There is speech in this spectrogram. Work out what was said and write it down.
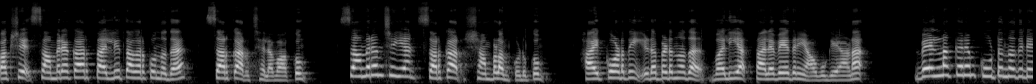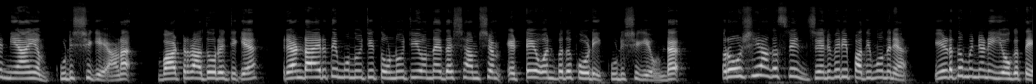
പക്ഷേ സമരക്കാർ തല്ലി തകർക്കുന്നത് സർക്കാർ ചെലവാക്കും. സമരം ചെയ്യാൻ സർക്കാർ ശമ്പളം കൊടുക്കും. ഹൈക്കോടതി ഇടപെടുന്നത് വലിയ തലവേദനയാവുകയാണ്. വെള്ളക്കരം കൂട്ടുന്നതിന്റെ ന്യായം കുടിശ്ശികയാണ്. വാട്ടർ അതോറിറ്റിക്ക് രണ്ടായിരത്തി മുന്നൂറ്റി തൊണ്ണൂറ്റി ഒന്ന് ദശാംശം എട്ട് ഒൻപത് കോടി കുടിശ്ശികയുണ്ട്. റോഷി അഗസ്റ്റിൻ ജനുവരി പതിമൂന്നിന് ഇടതുമുന്നണി യോഗത്തെ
